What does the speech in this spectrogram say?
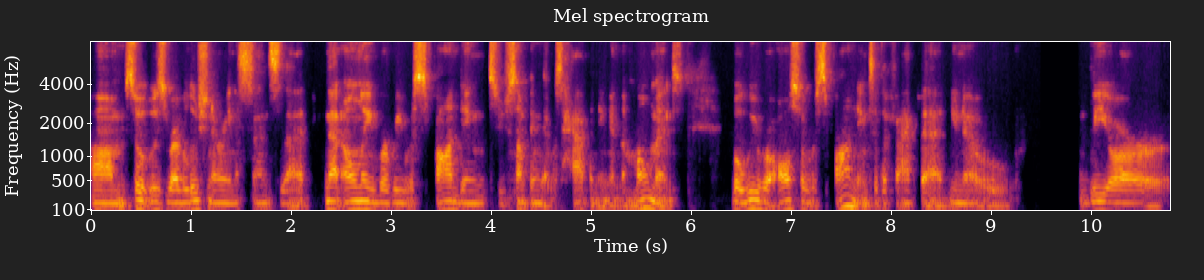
Um, so it was revolutionary in a sense that not only were we responding to something that was happening in the moment but we were also responding to the fact that you know we are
